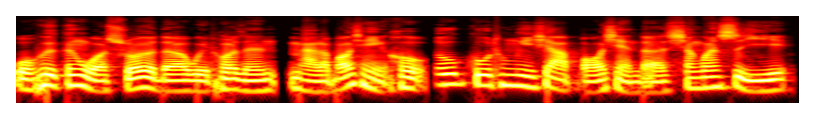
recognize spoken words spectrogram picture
我会跟我所有的委托人买了保险以后都沟通一下保险的相关事宜，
